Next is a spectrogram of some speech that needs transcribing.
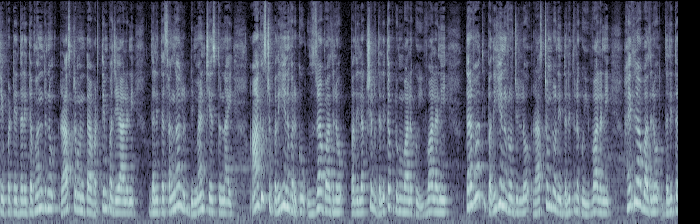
చేపట్టే దళిత బంధును రాష్ట్రమంతా వర్తింపజేయాలని దళిత సంఘాలు డిమాండ్ చేస్తున్నాయి. ఆగస్టు పదిహేను వరకు హుజరాబాద్లో పది లక్షల దళిత కుటుంబాలకు ఇవ్వాలని తర్వాతి పదిహేను రోజుల్లో రాష్ట్రంలోని దళితులకు ఇవ్వాలని హైదరాబాద్లో దళిత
